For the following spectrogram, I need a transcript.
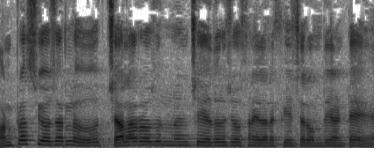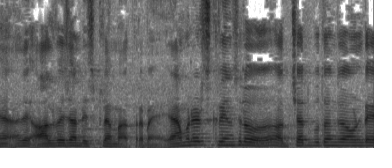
వన్ ప్లస్ యూజర్లు చాలా రోజుల నుంచి ఎదురు చూస్తున్న ఏదైనా ఫీచర్ ఉంది అంటే అది ఆల్వేజ్ ఆన్ డిస్ప్లే మాత్రమే. యాములెట్ స్క్రీన్స్లో అత్యద్భుతంగా ఉండే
